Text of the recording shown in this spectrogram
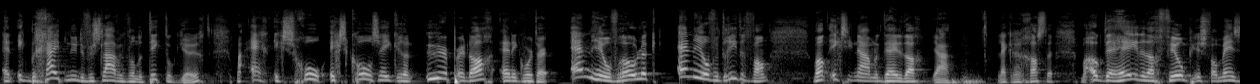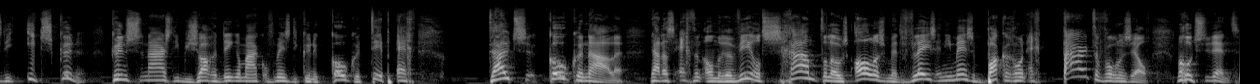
En ik begrijp nu de verslaving van de TikTok-jeugd. Maar echt, ik scroll, ik scroll zeker een uur per dag. En ik word er en heel vrolijk en heel verdrietig van. Want ik zie namelijk de hele dag, ja, lekkere gasten. Maar ook de hele dag filmpjes van mensen die iets kunnen. Kunstenaars die bizarre dingen maken. Of mensen die kunnen koken. Tip, echt Duitse kookkanalen. Ja, dat is echt een andere wereld. Schaamteloos, alles met vlees. En die mensen bakken gewoon echt taarten voor hunzelf. Maar goed, student.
